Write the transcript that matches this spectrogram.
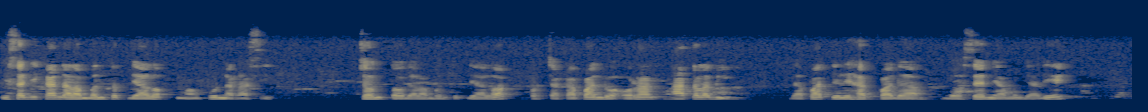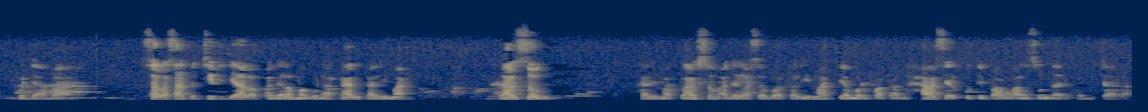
disajikan dalam bentuk dialog maupun narasi. Contoh dalam bentuk dialog, percakapan dua orang atau lebih dapat dilihat pada dosen yang menjadi pejabat. Salah satu ciri dialog adalah menggunakan kalimat langsung. Kalimat langsung adalah sebuah kalimat yang merupakan hasil kutipan langsung dari pembicara.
